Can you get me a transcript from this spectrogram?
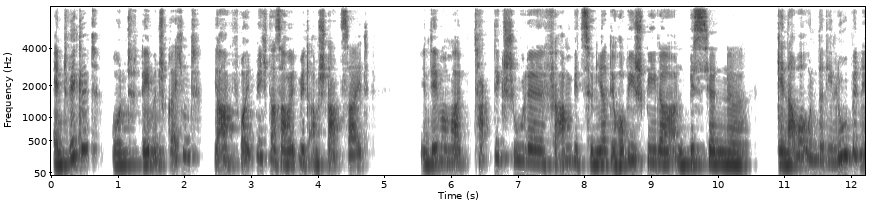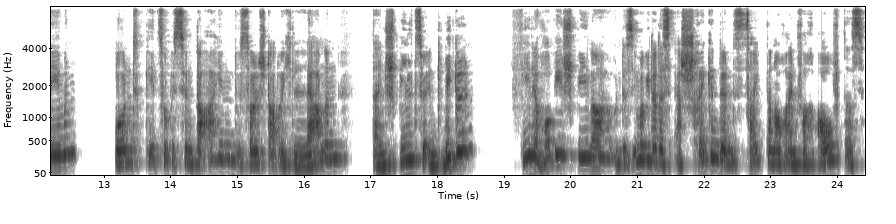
entwickelt. Und dementsprechend ja, freut mich, dass ihr heute mit am Start seid, indem wir mal Taktikschule für ambitionierte Hobbyspieler ein bisschen äh, genauer unter die Lupe nehmen und geht so ein bisschen dahin, du sollst dadurch lernen, dein Spiel zu entwickeln. Viele Hobbyspieler, und das ist immer wieder das Erschreckende, und es zeigt dann auch einfach auf, dass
